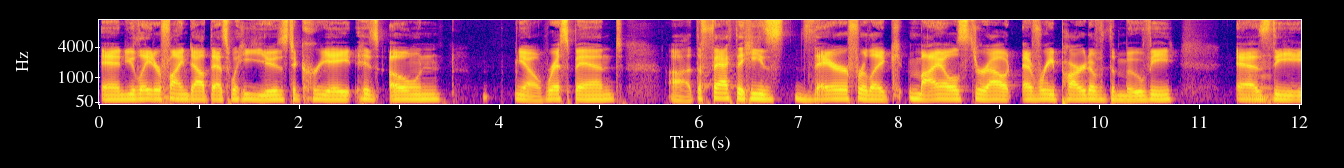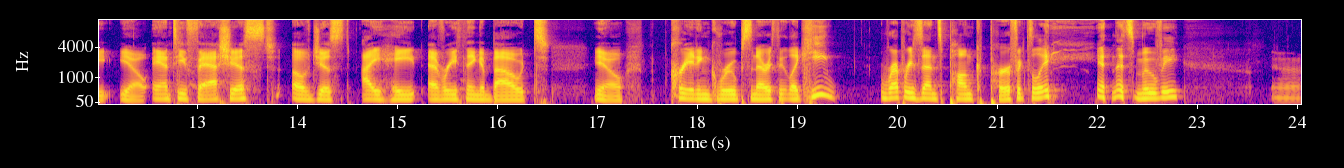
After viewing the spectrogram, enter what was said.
and you later find out that's what he used to create his own you know wristband uh, the fact that he's there for like miles throughout every part of the movie as the you know anti-fascist of just i hate everything about you know creating groups and everything like he represents punk perfectly in this movie Yeah.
